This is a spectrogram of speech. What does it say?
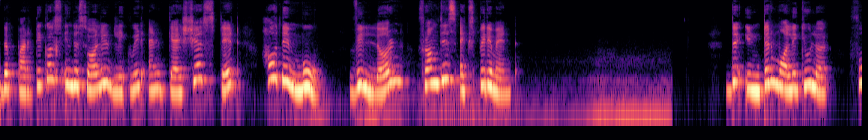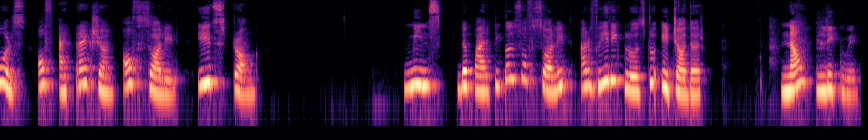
The particles in the solid, liquid and gaseous state, how they move, we learn from this experiment. The intermolecular force of attraction of solid is strong. Means the particles of solid are very close to each other. Now liquid.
